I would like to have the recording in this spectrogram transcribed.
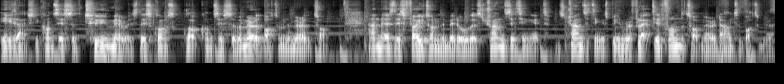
is actually consists of two mirrors. This clock consists of a mirror at the bottom and a mirror at the top. And there's this photon in the middle that's transiting it. It's transiting, it's being reflected from the top mirror down to the bottom mirror.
